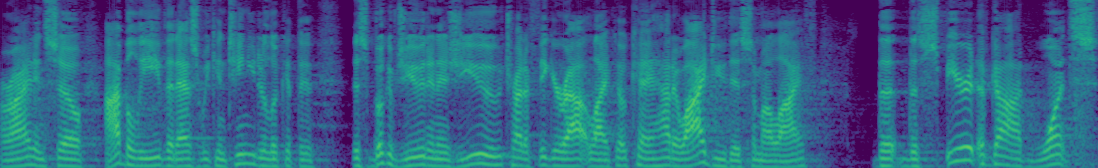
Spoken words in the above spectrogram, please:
All right? And so I believe that as we continue to look at the, this book of Jude and as you try to figure out, like, okay, how do I do this in my life? The, the Spirit of God wants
